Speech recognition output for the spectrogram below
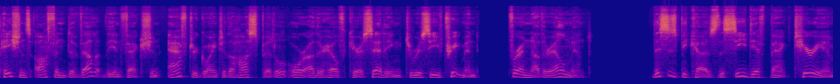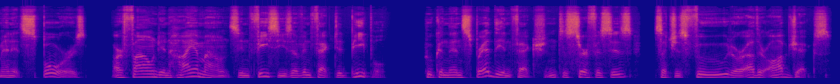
patients often develop the infection after going to the hospital or other healthcare setting to receive treatment for another ailment. This is because the C. diff bacterium and its spores are found in high amounts in feces of infected people, who can then spread the infection to surfaces such as food or other objects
